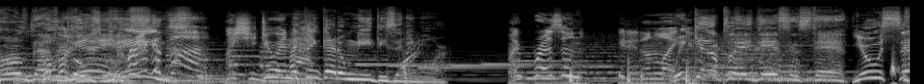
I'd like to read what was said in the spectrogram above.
Oh, that What are those game. games? Ragatha! Why's she doing that? I think I don't need these anymore. My present. He didn't like We it. can play this instead. You said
